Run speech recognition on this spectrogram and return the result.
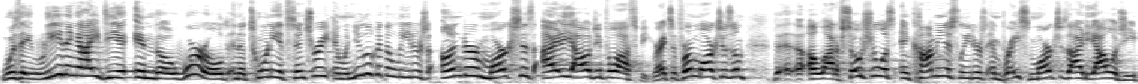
was a leading idea in the world in the 20th century. And when you look at the leaders under Marxist ideology and philosophy, right? So from Marxism, a lot of socialist and communist leaders embraced Marxist ideology.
